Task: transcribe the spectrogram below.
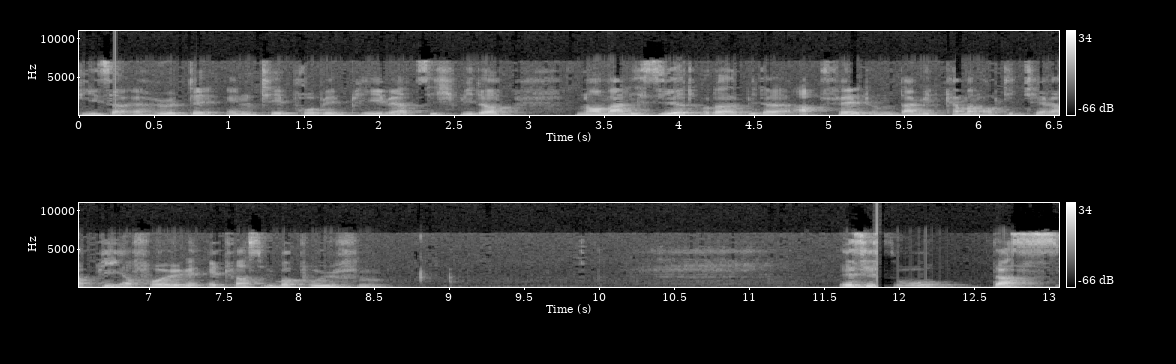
dieser erhöhte NT-proBNP-Wert sich wieder normalisiert oder wieder abfällt und damit kann man auch die Therapieerfolge etwas überprüfen. Es ist so, dass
